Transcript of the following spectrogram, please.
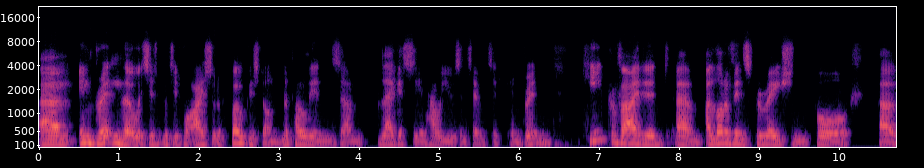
Um, in Britain, though, which is which is what I sort of focused on, Napoleon's um, legacy and how he was interpreted in Britain, he provided um, a lot of inspiration for, uh,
